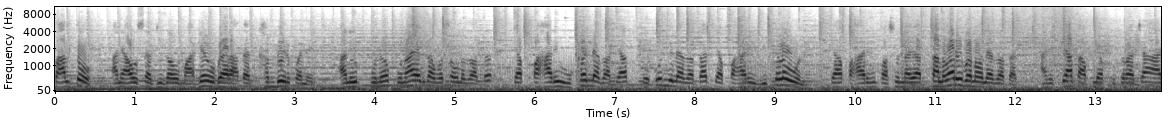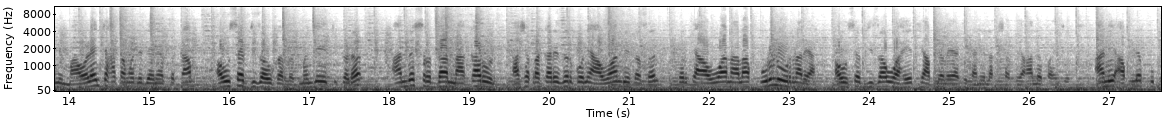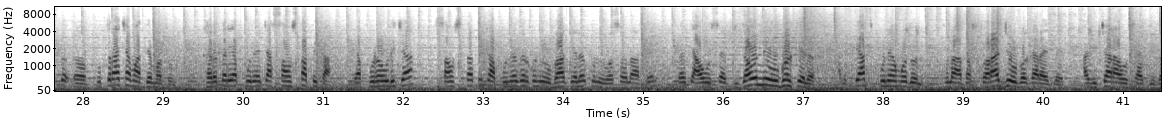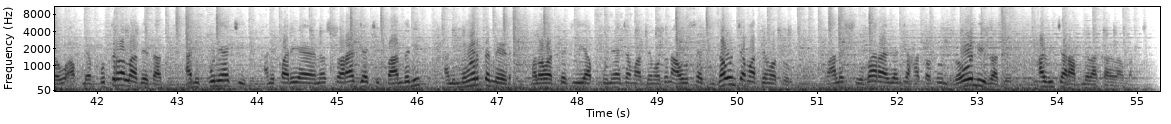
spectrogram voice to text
चालतो आणि औसा जिजाऊ मागे उभ्या राहतात खंबीरपणे. आणि पुन्हा पुन्हा एकदा वसवलं जातं. त्या पहारी उखडल्या जातात फेकून दिल्या जातात. त्या पहारी वितळवून त्या पहारींपासून नव्या तलवारी बनवल्या जातात. आणि त्यात आपल्या पुत्राच्या आणि मावळ्यांच्या हातामध्ये देण्याचं काम औसाहेब जिजाऊ करतात. म्हणजे एकीकडं अंधश्रद्धा नाकारून अशा प्रकारे जर कोणी आव्हान देत असेल तर त्या आव्हानाला पूर्ण उरणाऱ्या औसाहेब जिजाऊ आहेत हे आपल्याला या ठिकाणी लक्षात आलं पाहिजे. आणि आपल्या पुत्र पुत्राच्या माध्यमातून खरं तर या पुण्याच्या संस्थापिका या पुरवडीच्या संस्थापिका पुणे जर कोणी उभा केलं कोणी वसवलं असेल तर त्या आऊसाहेब जिजाऊंनी उभं केलं आणि त्याच पुण्यामधून तुला आता स्वराज्य उभं करायचं आहे हा विचार आऊसाहेब जिजाऊ आपल्या पुत्राला देतात. आणि पुण्याची आणि पर्यायानं स्वराज्याची बांधणी आणि मुहूर्तमेढ मला वाटतं की या पुण्याच्या माध्यमातून आऊसाहेब जिजाऊंच्या माध्यमातून मला शोभाराजांच्या हातातून रवली जाते. हा विचार आपल्याला कळला पाहिजे.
